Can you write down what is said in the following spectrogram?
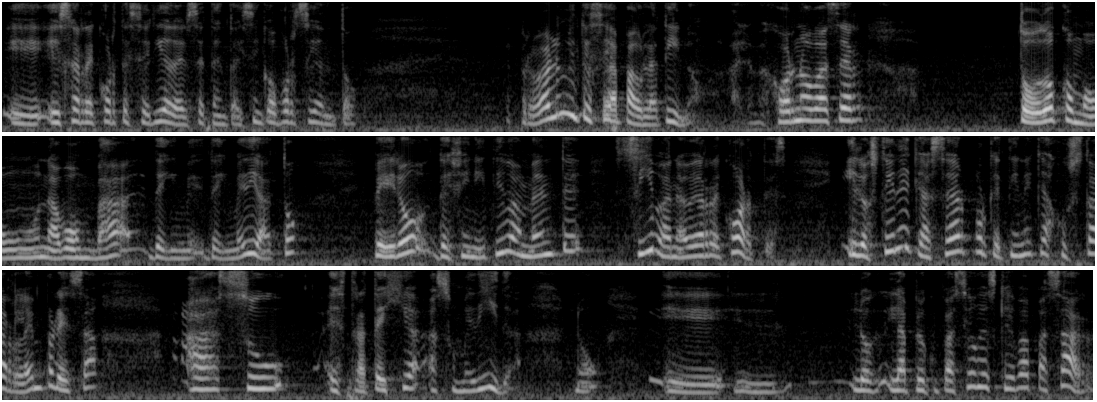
eh, ese recorte sería del 75%, probablemente sea paulatino. A lo mejor no va a ser todo como una bomba de, de inmediato, pero definitivamente sí van a haber recortes. Y los tiene que hacer porque tiene que ajustar la empresa a su estrategia, a su medida. ¿no? Eh, la preocupación es qué va a pasar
